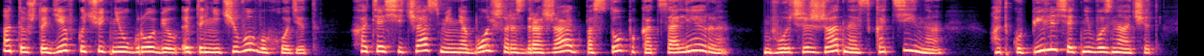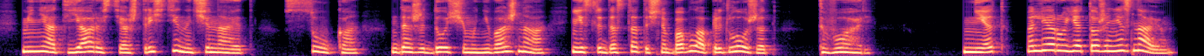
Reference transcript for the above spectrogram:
А то, что девку чуть не угробил, это ничего выходит». Хотя сейчас меня больше раздражает поступок отца Леры. Вот же жадная скотина. Откупились от него, значит? Меня от ярости аж трясти начинает. Сука! Даже дочь ему не важна, если достаточно бабла предложат. Тварь! Нет, Леру я тоже не знаю.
